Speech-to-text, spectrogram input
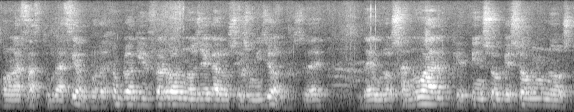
con la facturación. Por ejemplo, aquí en Ferrol no llega a los 6 millones de, de euros anual, que pienso que son unos,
